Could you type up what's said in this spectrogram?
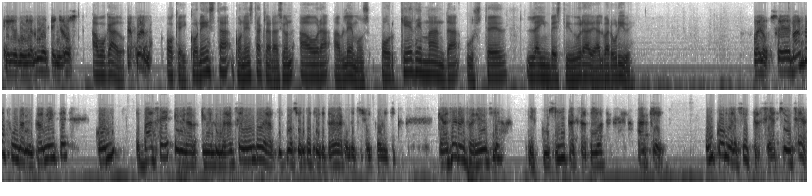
en el gobierno de Peñalosa. Abogado, ¿De acuerdo? ok, con esta, con esta aclaración ahora hablemos. ¿Por qué demanda usted la investidura de Álvaro Uribe? Bueno, se demanda fundamentalmente con base en el, en el numeral segundo del artículo 183 de la Constitución Política, que hace referencia exclusiva y taxativa a que un congresista, sea quien sea,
